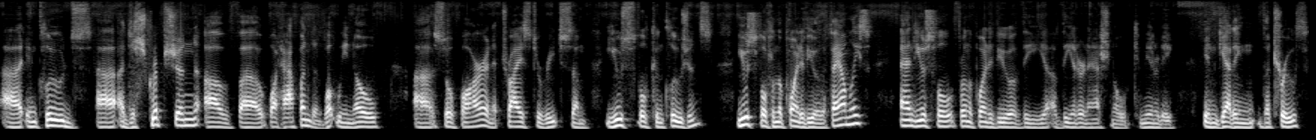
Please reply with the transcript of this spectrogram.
uh, includes uh, a description of uh, what happened and what we know uh, so far, and it tries to reach some useful conclusions, useful from the point of view of the families, and useful from the point of view of the of the international community in getting the truth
